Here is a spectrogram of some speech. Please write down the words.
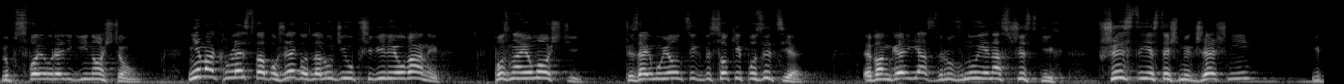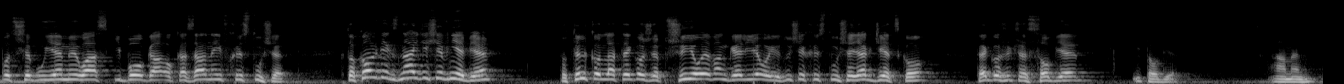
lub swoją religijnością. Nie ma Królestwa Bożego dla ludzi uprzywilejowanych, po znajomości czy zajmujących wysokie pozycje. Ewangelia zrównuje nas wszystkich. Wszyscy jesteśmy grzeszni i potrzebujemy łaski Boga okazanej w Chrystusie. Ktokolwiek znajdzie się w niebie, to tylko dlatego, że przyjął Ewangelię o Jezusie Chrystusie jak dziecko. Tego życzę sobie i Tobie. Amen.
